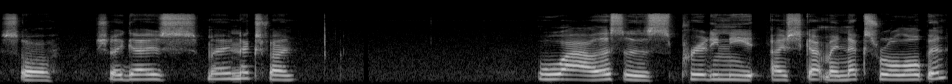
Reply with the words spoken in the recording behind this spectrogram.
So show you guys my next find. Wow, this is pretty neat. I just got my next roll open.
